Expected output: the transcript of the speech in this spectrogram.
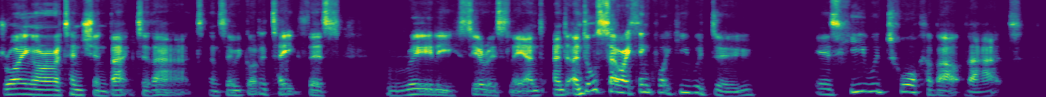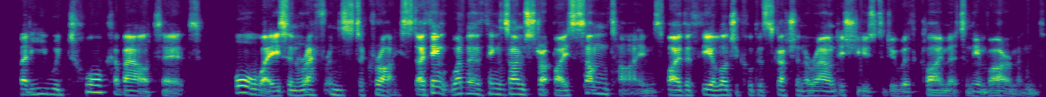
drawing our attention back to that and say we've got to take this really seriously. And and and also I think what he would do is he would talk about that, but he would talk about it always in reference to Christ. I think one of the things I'm struck by sometimes by the theological discussion around issues to do with climate and the environment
